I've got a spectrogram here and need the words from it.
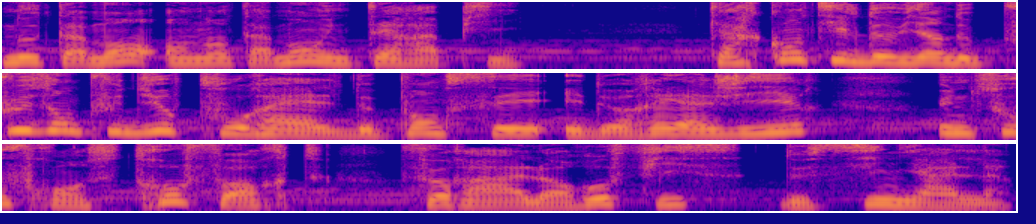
notamment en entamant une thérapie. Car quand il devient de plus en plus dur pour elles de penser et de réagir, une souffrance trop forte fera alors office de signal.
